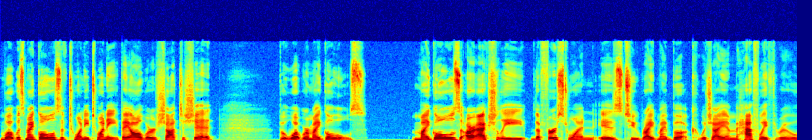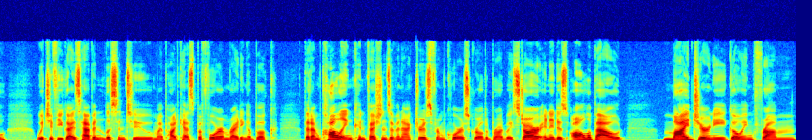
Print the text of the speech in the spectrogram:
what was my goals of 2020? They all were shot to shit. But what were my goals? My goals are actually the first one is to write my book, which I am halfway through. Which, if you guys haven't listened to my podcast before, I'm writing a book that I'm calling Confessions of an Actress from Chorus Girl to Broadway Star. And it is all about my journey going from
